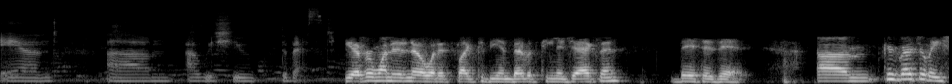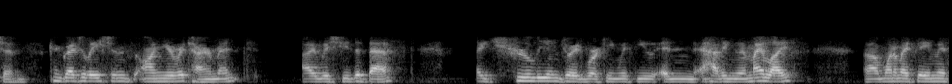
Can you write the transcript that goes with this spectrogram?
and um, I wish you the best. You ever wanted to know what it's like to be in bed with Tina Jackson? This is it. Um, congratulations. Congratulations on your retirement. I wish you the best. I truly enjoyed working with you and having you in my life. Um, one of my famous,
